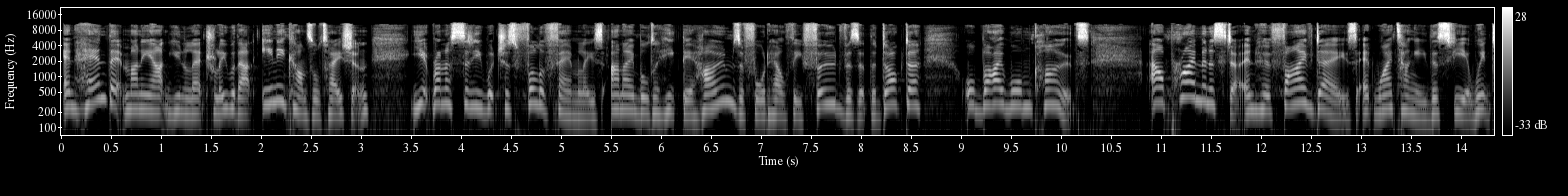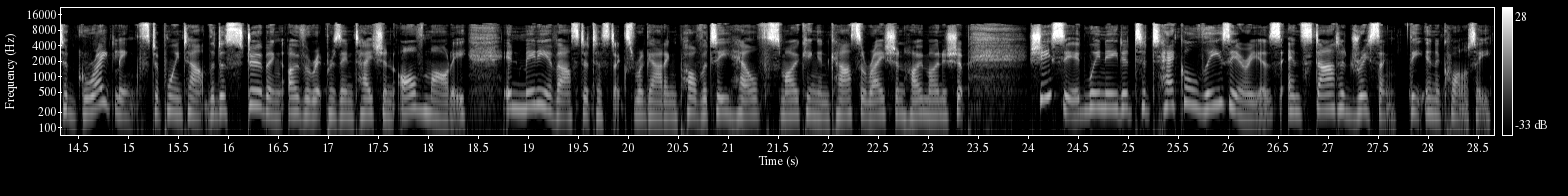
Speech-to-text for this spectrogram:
and hand that money out unilaterally without any consultation, yet run a city which is full of families unable to heat their homes, afford healthy food, visit the doctor, or buy warm clothes? Our Prime Minister, in her five days at Waitangi this year, went to great lengths to point out the disturbing overrepresentation of Māori in many of our statistics regarding poverty, health, smoking, incarceration, home ownership. She said we needed to tackle these areas and start addressing the inequality.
